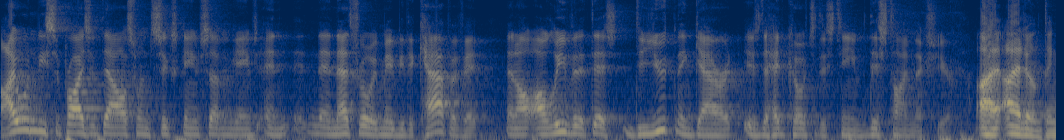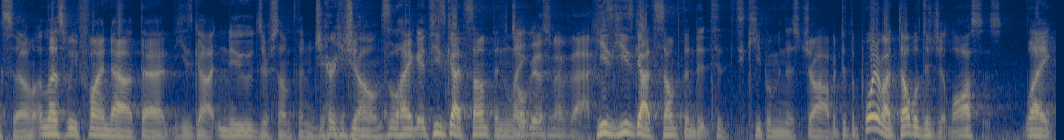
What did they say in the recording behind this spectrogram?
I wouldn't be surprised if Dallas wins six games, seven games, and and that's really maybe the cap of it. And I'll, I'll leave it at this. Do you think Garrett is the head coach of this team this time next year? I, I don't think so. Unless we find out that he's got nudes or something. Jerry Jones. Like, if he's got something, like. Toby doesn't have that. He's, he's got something to, to, to keep him in this job. But to the point about double digit losses, like,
